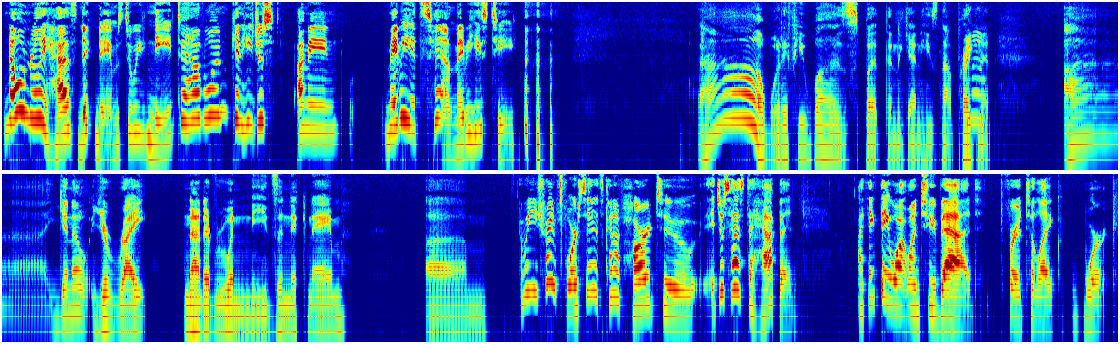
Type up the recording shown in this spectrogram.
no one really has nicknames. Do we need to have one? Can he just? I mean, maybe it's him. Maybe he's T. Ah, what if he was? But then again, he's not pregnant. Ah, you know, you're right. Not everyone needs a nickname. Um, and when you try and force it, it's kind of hard to. It just has to happen. I think they want one too bad for it to like work.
